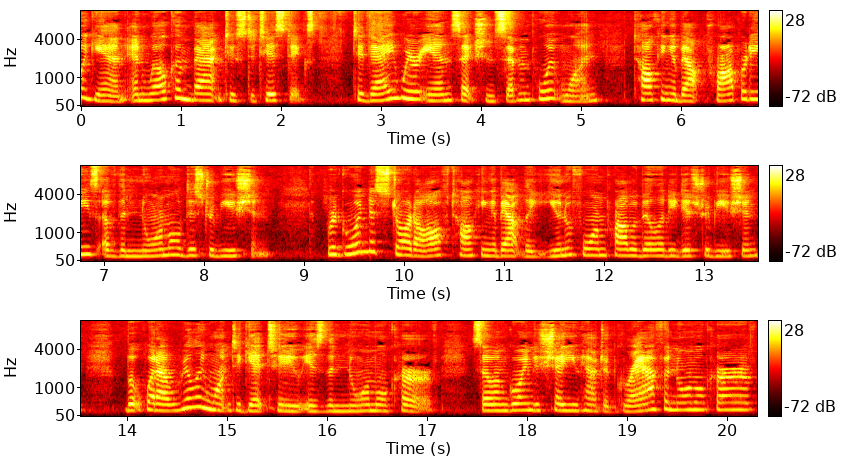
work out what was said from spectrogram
again and welcome back to Statistics. Today we're in section 7.1 talking about properties of the normal distribution. We're going to start off talking about the uniform probability distribution, but what I really want to get to is the normal curve. So I'm going to show you how to graph a normal curve.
